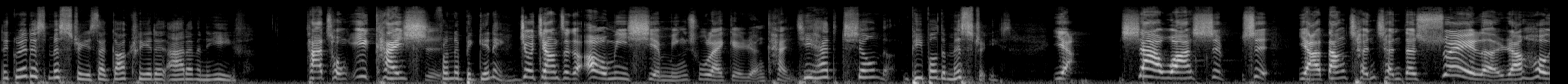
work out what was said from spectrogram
The greatest mystery is that God created Adam and Eve 他从一开始 from the beginning. 就将这个奥秘显明出来给人看见。He had shown people the mysteries. 亚夏娃是是亚当沉沉的睡了，然后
